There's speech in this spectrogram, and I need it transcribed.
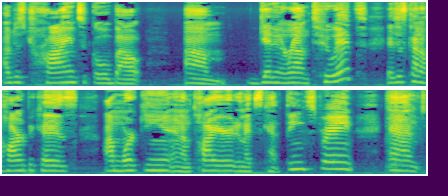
I'm just trying to go about, um, getting around to it. It's just kind of hard because I'm working and I'm tired and I just can't think straight. And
